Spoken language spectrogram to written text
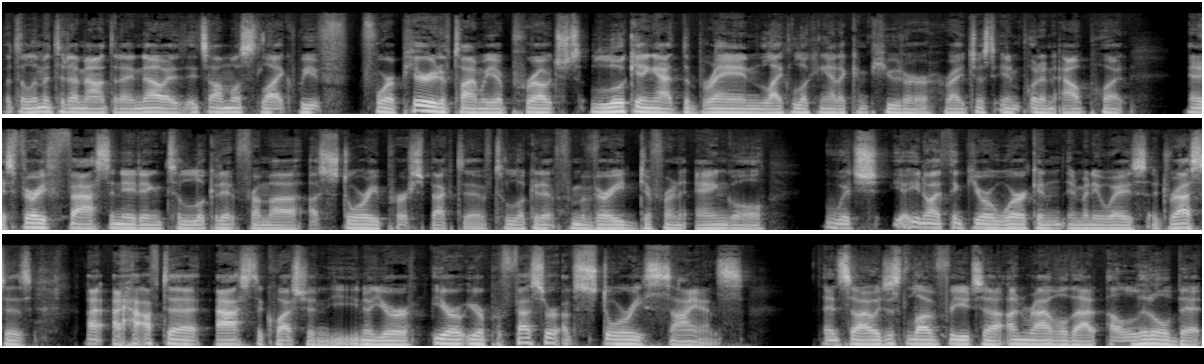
But the limited amount that I know, it, it's almost like we've for a period of time we approached looking at the brain like looking at a computer, right? Just input and output. And it's very fascinating to look at it from a, a story perspective, to look at it from a very different angle, which you know I think your work in, in many ways addresses I, I have to ask the question. You know, you're you're you're a professor of story science, and so I would just love for you to unravel that a little bit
